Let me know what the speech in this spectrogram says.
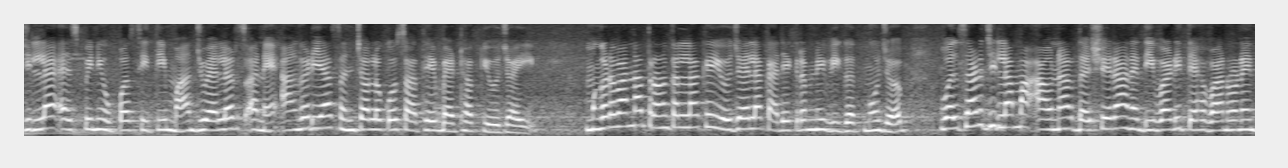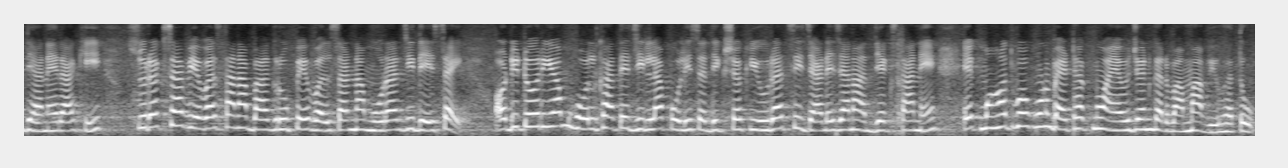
જિલ્લા એસપીની ઉપસ્થિતિમાં જ્વેલર્સ અને આંગડિયા સંચાલકો સાથે બેઠક યોજાઈ. મંગળવારના ત્રણ કલાકે યોજાયેલા કાર્યક્રમની વિગત મુજબ વલસાડ જિલ્લામાં આવનાર દશેરા અને દિવાળી તહેવારોને ધ્યાને રાખી સુરક્ષા વ્યવસ્થાના ભાગરૂપે વલસાડના મોરારજી દેસાઈ ઓડિટોરિયમ હોલ ખાતે જિલ્લા પોલીસ અધિક્ષક યુવરાજસિંહ જાડેજાના અધ્યક્ષસ્થાને એક મહત્વપૂર્ણ બેઠકનું આયોજન કરવામાં આવ્યું હતું.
